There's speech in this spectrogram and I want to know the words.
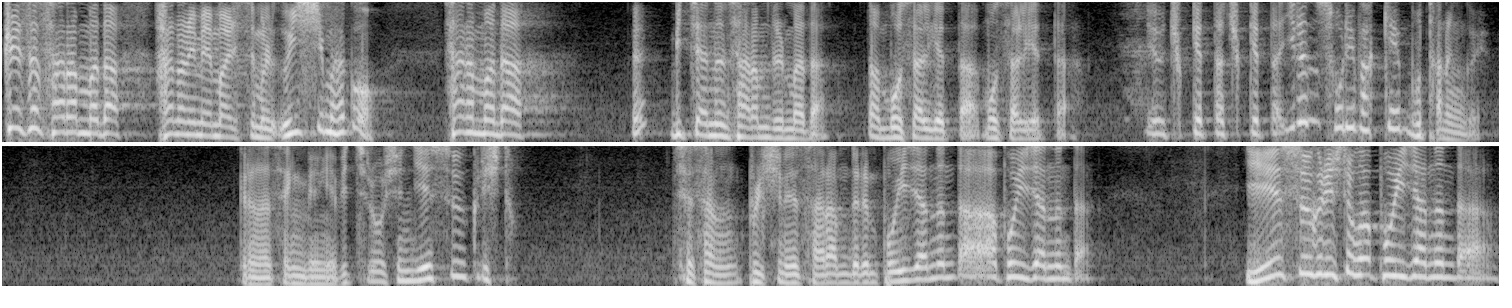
그래서 사람마다 하나님의 말씀을 의심하고 사람마다 예? 믿지 않는 사람들마다 아, 못 살겠다, 못 살겠다, 죽겠다, 죽겠다 이런 소리밖에 못 하는 거예요. 그러나 생명의 빛으로 오신 예수 그리스도 세상 불신의 사람들은 보이지 않는다, 보이지 않는다. 예수 그리스도가 보이지 않는다.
